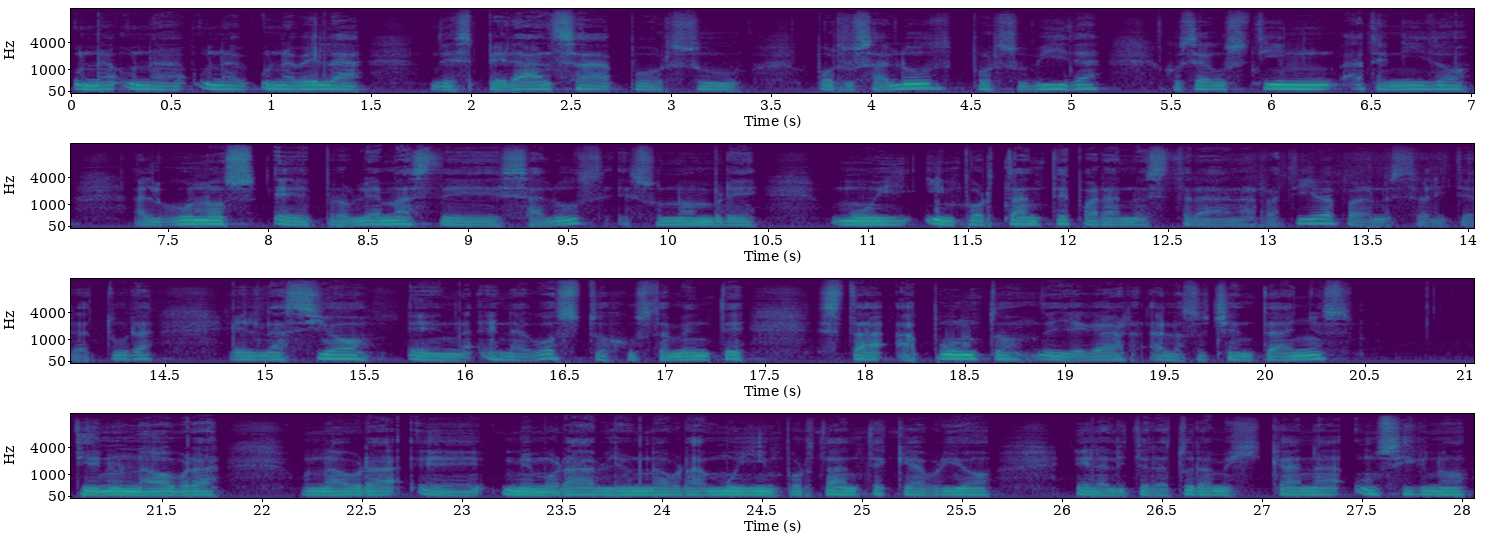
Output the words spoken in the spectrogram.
una, una, una, vela de esperanza por su, por su salud, por su vida. José Agustín ha tenido algunos problemas de salud, es un hombre muy importante para nuestra narrativa, para nuestra literatura. Él nació en, en agosto, justamente está a punto de llegar a los 80 años tiene una obra, una obra eh, memorable, una obra muy importante que abrió en la literatura mexicana un signo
